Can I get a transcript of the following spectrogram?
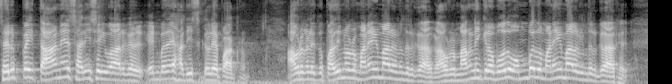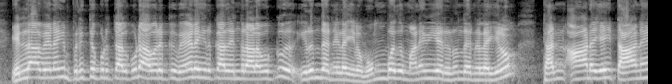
செருப்பை தானே சரி செய்வார்கள் என்பதை ஹதீஸ்களே பார்க்கணும் அவர்களுக்கு பதினோரு மனைவிமார் இருந்திருக்கிறார்கள். அவர்கள் மரணிக்கிற போது ஒன்பது மனைவிமார் இருந்திருக்கிறார்கள். எல்லா வேலையும் பிரித்து கொடுத்தால் கூட அவருக்கு வேலை இருக்காது என்கிற அளவுக்கு இருந்த நிலையிலும் ஒன்பது மனைவியர் இருந்த நிலையிலும் தன் ஆடையை தானே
